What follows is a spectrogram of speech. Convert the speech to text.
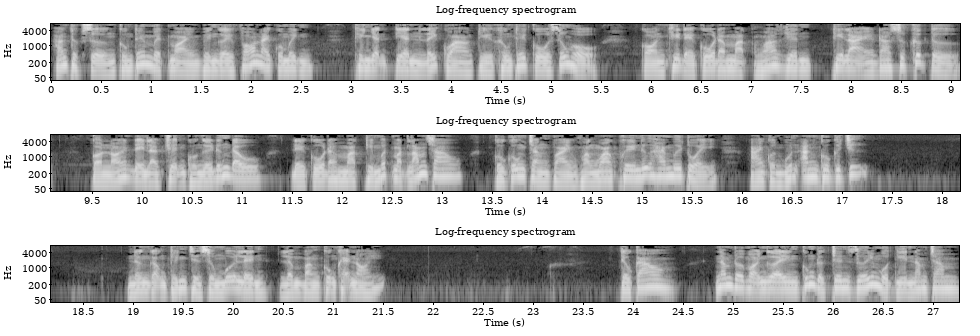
Hắn thực sự cũng thấy mệt mỏi về người phó này của mình. Khi nhận tiền lấy quà thì không thấy cô xấu hổ. Còn khi để cô đắm mặt hóa duyên Thì lại ra sức khước từ. Còn nói đây là chuyện của người đứng đầu. Để cô đắm mặt thì mất mặt lắm sao? Cô cũng chẳng phải hoàng hoa khuê nữ 20 tuổi. Ai còn muốn ăn cô cơ chứ? Nâng gọng kính trên súng mũi lên, Lâm Bằng cũng khẽ nói. Tiểu cao, Năm rồi mọi người cũng được trên dưới 1.500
